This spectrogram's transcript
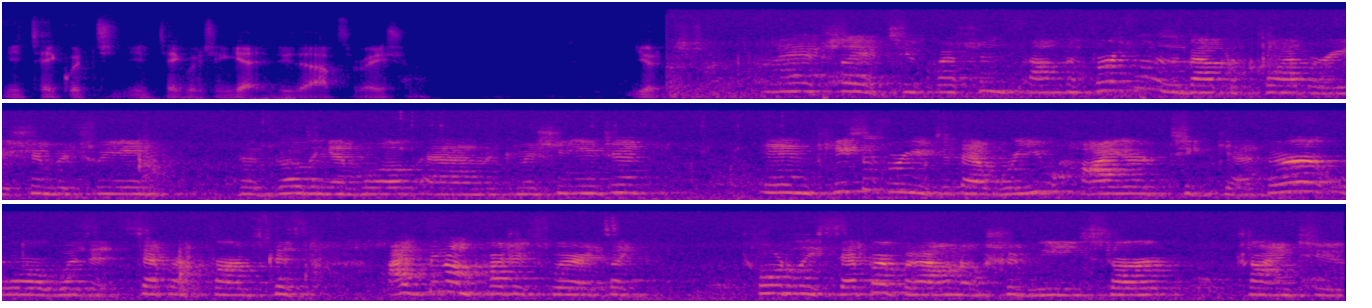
you take what you, you take what you get and do the observation. You, I actually have two questions. Um, the first one is about the collaboration between the building envelope and the commissioning agent. In cases where you did that, were you hired together or was it separate firms? Because I've been on projects where it's like totally separate, but I don't know, should we start trying to,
